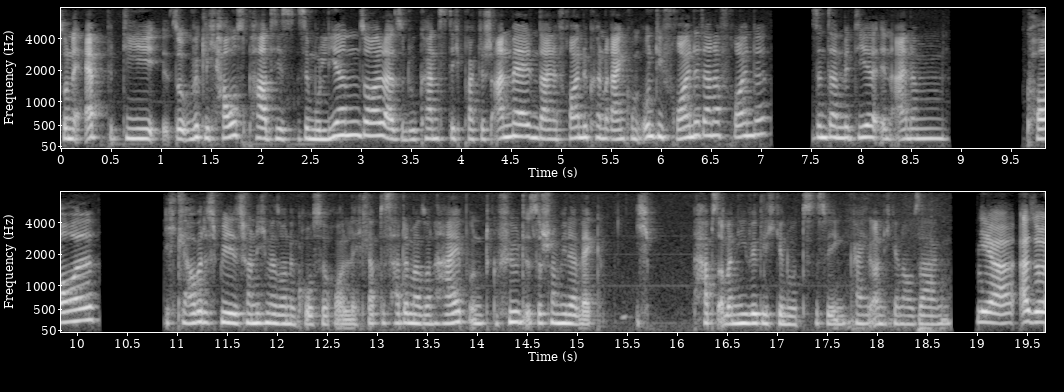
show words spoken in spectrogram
so eine App, die so wirklich Hauspartys simulieren soll. Also du kannst dich praktisch anmelden, deine Freunde können reinkommen und die Freunde deiner Freunde sind dann mit dir in einem Call. Ich glaube, das spielt jetzt schon nicht mehr so eine große Rolle. Ich glaube, das hatte mal so einen Hype und gefühlt ist es schon wieder weg. Ich habe es aber nie wirklich genutzt, deswegen kann ich auch nicht genau sagen. Ja, also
